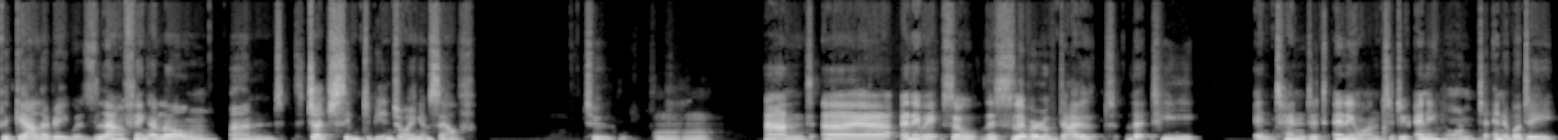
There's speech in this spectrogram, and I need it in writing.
The gallery was laughing along, and the judge seemed to be enjoying himself too. Mm-hmm. And uh, anyway, so the sliver of doubt that he intended anyone to do any harm to anybody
